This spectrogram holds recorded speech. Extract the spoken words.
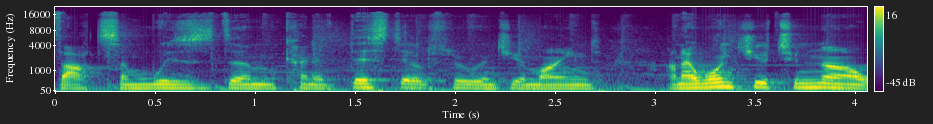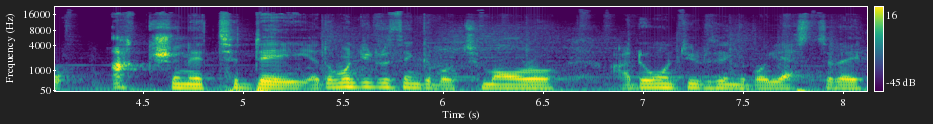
that some wisdom kind of distilled through into your mind. And I want you to now action it today. I don't want you to think about tomorrow. I don't want you to think about yesterday.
